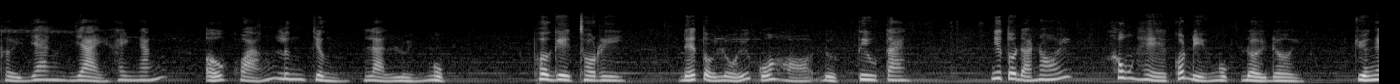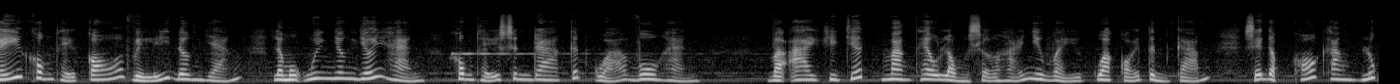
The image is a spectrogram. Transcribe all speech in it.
thời gian dài hay ngắn ở khoảng lưng chừng là luyện ngục. Purgatory để tội lỗi của họ được tiêu tan. Như tôi đã nói, không hề có địa ngục đời đời. Chuyện ấy không thể có vì lý đơn giản là một nguyên nhân giới hạn không thể sinh ra kết quả vô hạn. Và ai khi chết mang theo lòng sợ hãi như vậy qua cõi tình cảm sẽ gặp khó khăn lúc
